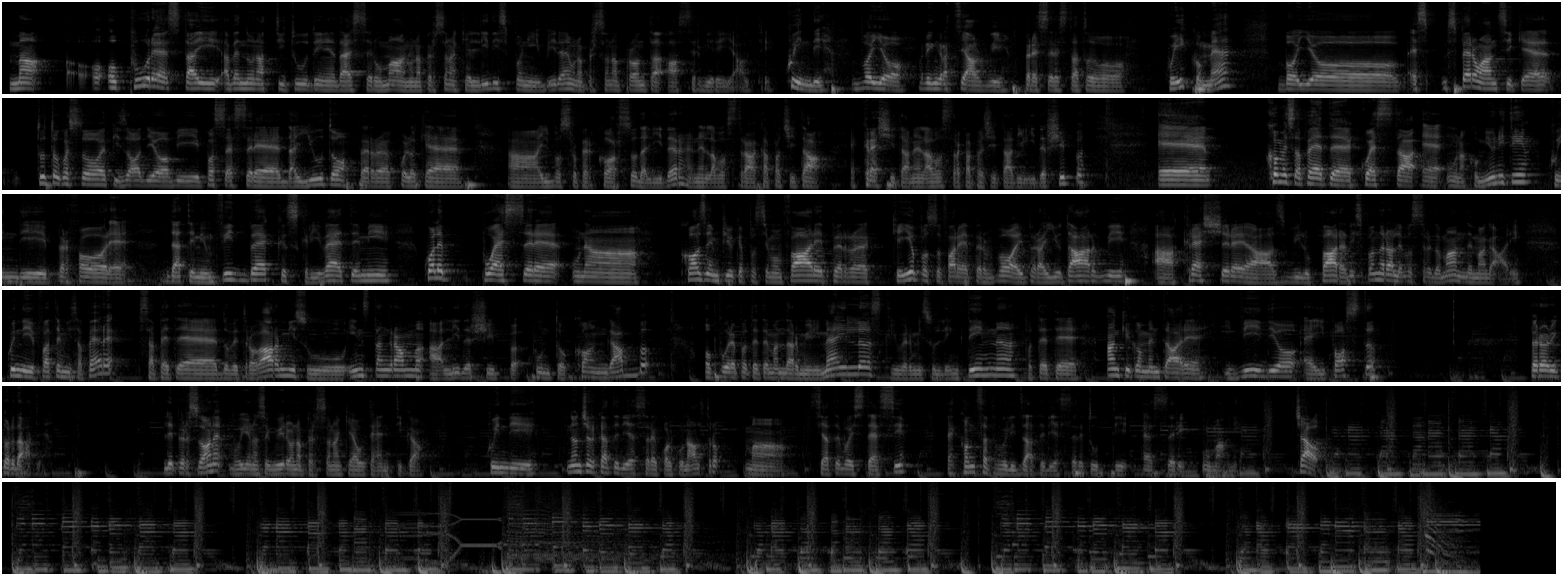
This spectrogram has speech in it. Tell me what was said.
ma oppure stai avendo un'attitudine da essere umano, una persona che è lì disponibile, una persona pronta a servire gli altri. Quindi voglio ringraziarvi per essere stato qui con me, voglio e spero anzi che tutto questo episodio vi possa essere d'aiuto per quello che è uh, il vostro percorso da leader, nella vostra capacità e crescita nella vostra capacità di leadership. E come sapete questa è una community, quindi per favore datemi un feedback, scrivetemi quale può essere una cosa in più che possiamo fare per, che io posso fare per voi per aiutarvi a crescere, a sviluppare, a rispondere alle vostre domande magari. Quindi fatemi sapere, sapete dove trovarmi su Instagram a leadership.congab oppure potete mandarmi un'email, scrivermi su LinkedIn, potete anche commentare i video e i post. Però ricordate, le persone vogliono seguire una persona che è autentica, quindi non cercate di essere qualcun altro, ma siate voi stessi e consapevolizzate di essere tutti esseri umani. Ciao!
